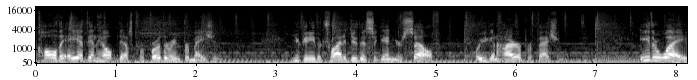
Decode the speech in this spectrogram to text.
call the AFN help desk for further information. You can either try to do this again yourself or you can hire a professional. Either way,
